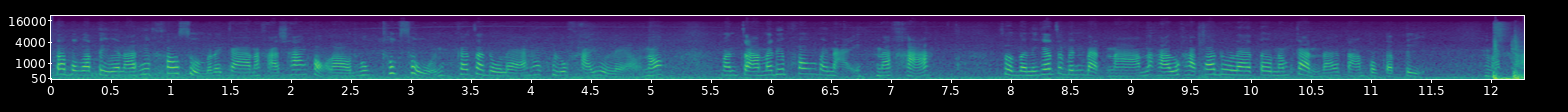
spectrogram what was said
แต่ปกติเวลาที่เข้าศูนย์บริการนะคะ ช่างของเราทุกทุกศูนย์ก็จะดูแลให้คุณลูกค้าอยู่แล้วเนาะมันจะไม่ได้พ่องไปไหนนะคะ ส่วนตัวนี้ก็จะเป็นแบตน้ำนะคะ ลูกค้าก็ดูแลเติมน้ำกันได้ตามปกตินะคะ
